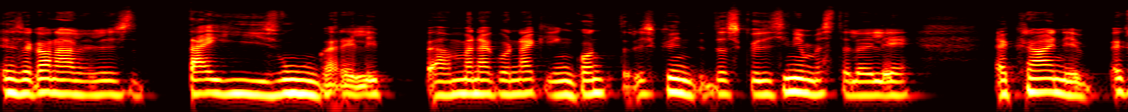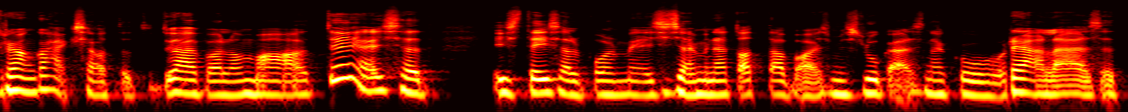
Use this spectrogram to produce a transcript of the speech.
Ja see kanal oli lihtsalt täis Ungari lippe ma nagu nägin kontoris kõndides, kuidas inimestel oli ekraani, ekraan kaheks jaotatud, ühel pool oma tööasjad ja siis teisel pool meie sisemine databaas, mis luges nagu reaalajas, et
